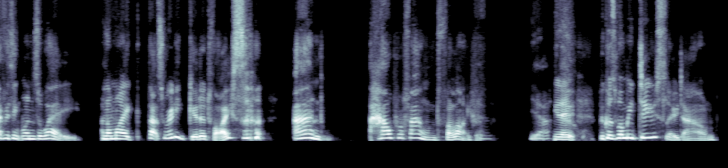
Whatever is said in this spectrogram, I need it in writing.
everything runs away. And I'm like, that's really good advice. and how profound for life. Yeah. Yeah. You know, because when we do slow down,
